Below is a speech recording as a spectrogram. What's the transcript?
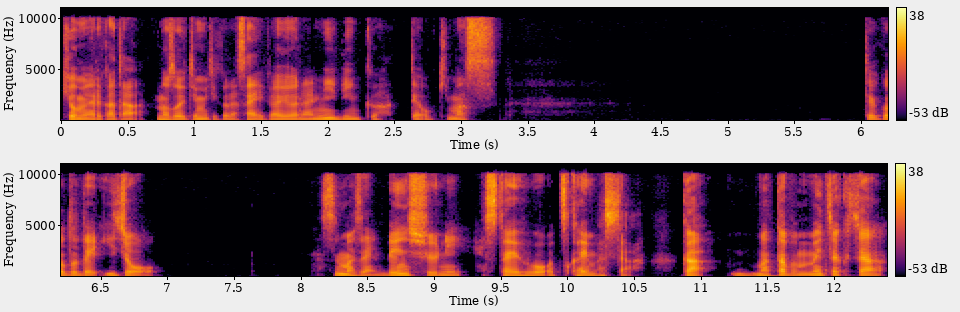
興味ある方、覗いてみてください。概要欄にリンク貼っておきます。ということで、以上、すいません。練習にスタイフを使いました。が、まあ、多分めちゃくちゃ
